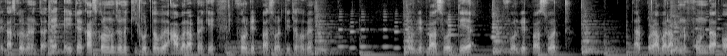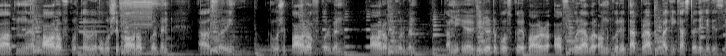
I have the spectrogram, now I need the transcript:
এটা কাজ করবে না। তো এইটা কাজ করানোর জন্য কি করতে হবে? আবার আপনাকে ফরগেট পাসওয়ার্ড দিতে হবে। ফরগেট পাসওয়ার্ড দিয়ে ফরগেট পাসওয়ার্ড তারপর আবার আপনার ফোনটা পাওয়ার অফ করতে হবে। অবশ্যই পাওয়ার অফ করবেন। সরি অবশ্যই পাওয়ার অফ করবেন পাওয়ার অফ করবেন। তো আমি ভিডিওটা পোস্ট করে পাওয়ার অফ করে আবার অন করে তারপর বাকি কাজটা দেখে দিয়েছি।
